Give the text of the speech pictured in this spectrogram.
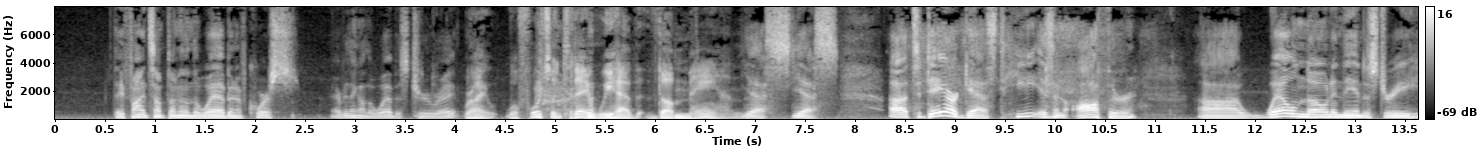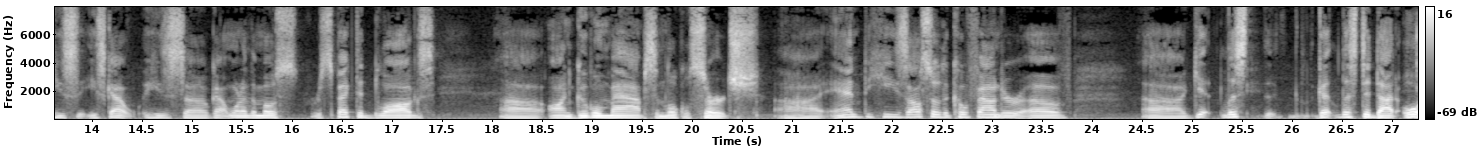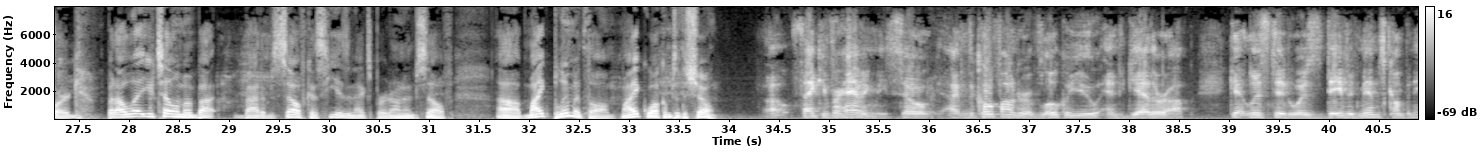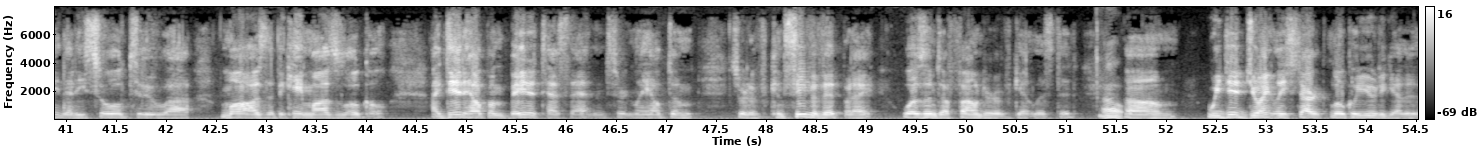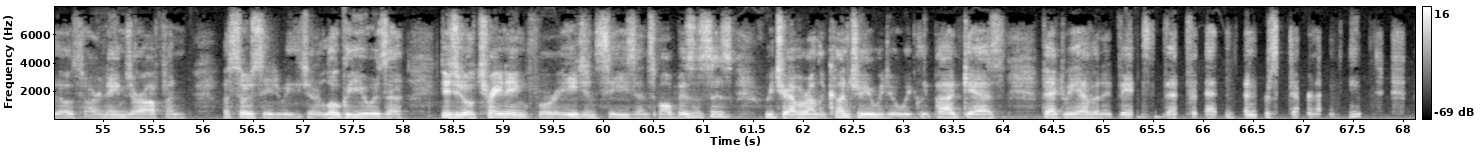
they find something on the web, and of course everything on the web is true, right? Right. Well, fortunately today we have the man. Yes, yes. Uh, today our guest, he is an author, uh, well known in the industry. He's he's got he's uh, got one of the most respected blogs uh, on Google Maps and local search, uh, and he's also the co-founder of uh, get list getlisted.org, but I'll let you tell him about about himself because he is an expert on himself. Uh, Mike Blumenthal. Mike, welcome to the show. Oh, thank you for having me. So I'm the co-founder of Local and Gather Up. Get Listed was David Mihm's company that he sold to uh, Moz that became Moz Local. I did help him beta test that and certainly helped him sort of conceive of it, but I wasn't a founder of Get Listed. Oh. Um, we did jointly start Local U together, though, so our names are often associated with each other. Local U is a digital training for agencies and small businesses. We travel around the country. We do a weekly podcast. In fact, we have an advanced event for that in Denver, September 19th.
